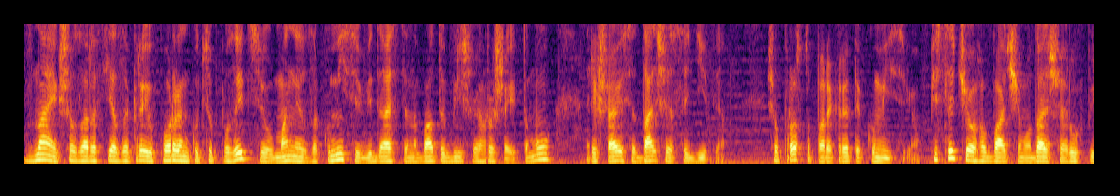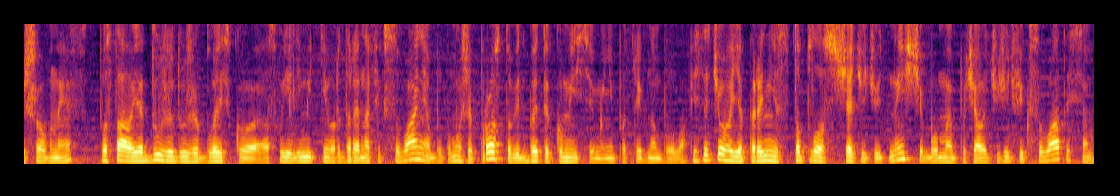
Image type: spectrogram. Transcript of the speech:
знаю, якщо зараз я закрию по ринку цю позицію, в мене за комісію віддасться набагато більше грошей, тому рішаюся далі сидіти. Щоб просто перекрити комісію. Після чого бачимо, далі рух пішов вниз. Поставив я дуже-дуже близько е, свої лімітні ордери на фіксування, бо тому що просто відбити комісію мені потрібно було. Після чого я переніс стоп-лосс ще чуть-чуть нижче, бо ми почали чуть-чуть фіксуватися.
